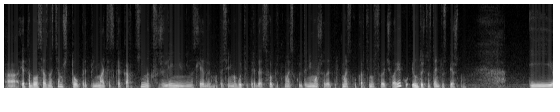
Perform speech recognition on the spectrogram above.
А, Это было связано с тем, что предпринимательская картина, к сожалению, не наследуема. То есть я не могу тебе передать свою предпринимательскую, или ты не можешь отдать предпринимательскую картину своему человеку, и он точно станет успешным. И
